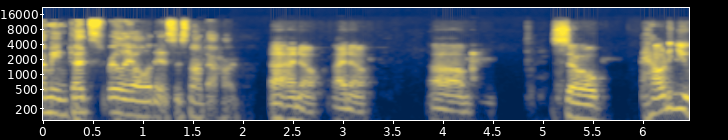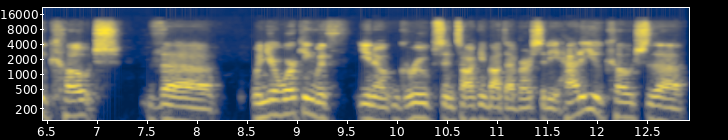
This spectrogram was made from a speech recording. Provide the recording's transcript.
i mean that's really all it is it's not that hard i know i know um, so how do you coach the when you're working with you know groups and talking about diversity how do you coach the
